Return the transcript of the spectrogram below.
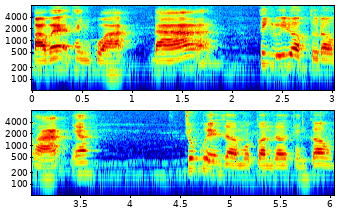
bảo vệ thành quả đã tích lũy được từ đầu tháng nhé chúc quý vị giờ một tuần giờ thành công.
